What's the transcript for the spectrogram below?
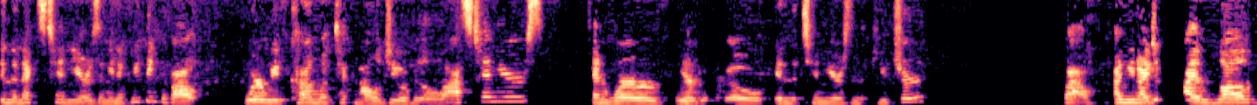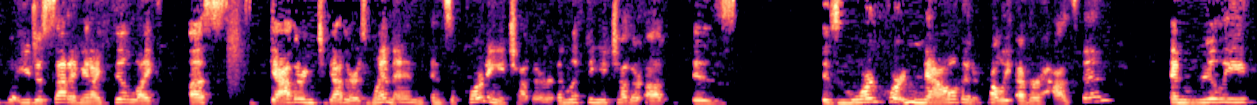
in the next 10 years, I mean, if we think about where we've come with technology over the last 10 years and where we're going to go in the 10 years in the future, wow. I mean, I, I love what you just said. I mean, I feel like us gathering together as women and supporting each other and lifting each other up is is more important now than it probably ever has been and really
